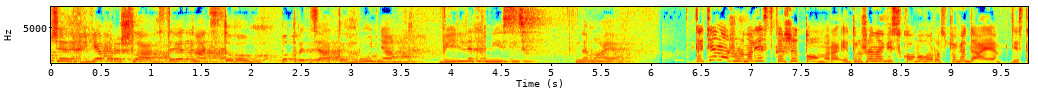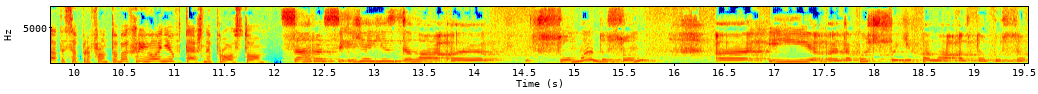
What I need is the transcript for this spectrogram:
Отже, я прийшла з 19 по 30 грудня. Вільних місць немає. Тетяна журналістка Житомира і дружина військового розповідає, дістатися прифронтових регіонів теж непросто. Зараз я їздила е, в Суми до Сум е, і е, також поїхала автобусом.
